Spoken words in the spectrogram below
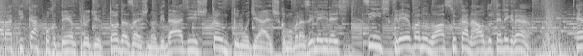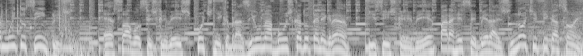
Para ficar por dentro de todas as novidades, tanto mundiais como brasileiras, se inscreva no nosso canal do Telegram. É muito simples. É só você escrever Sputnik Brasil na busca do Telegram e se inscrever para receber as notificações.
